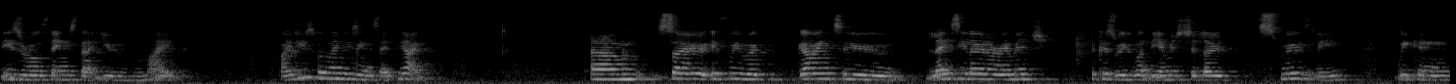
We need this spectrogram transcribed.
these are all things that you might find useful when using this API. Um, so if we were going to lazy load our image, because we want the image to load smoothly, we can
